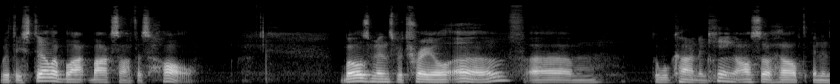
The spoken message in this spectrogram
with a stellar block box office haul. Boseman's portrayal of um, the Wakandan King also helped in,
